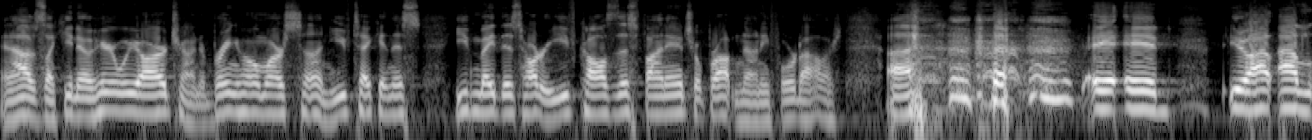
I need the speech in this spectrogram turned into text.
And I was like, you know, here we are trying to bring home our son. You've taken this, you've made this harder. You've caused this financial problem, $94. Uh, and, and, you know, I, I,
